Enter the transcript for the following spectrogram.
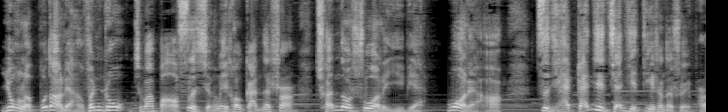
用了不到两分钟，就把宝四醒了以后干的事儿全都说了一遍。末了，自己还赶紧捡起地上的水盆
